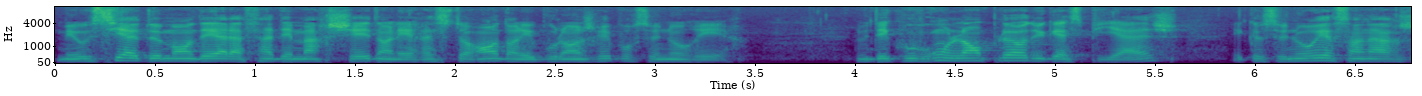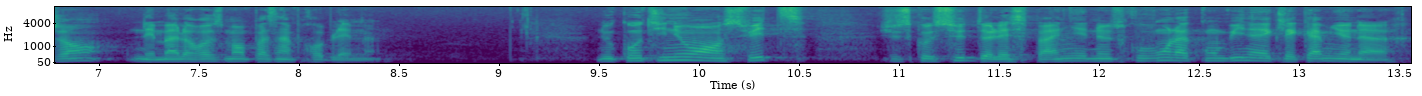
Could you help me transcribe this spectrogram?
mais aussi à demander à la fin des marchés, dans les restaurants, dans les boulangeries pour se nourrir. Nous découvrons l'ampleur du gaspillage et que se nourrir sans argent n'est malheureusement pas un problème. Nous continuons ensuite jusqu'au sud de l'Espagne et nous trouvons la combine avec les camionneurs,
